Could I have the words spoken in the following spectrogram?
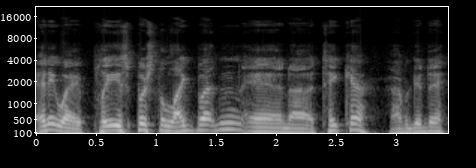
Anyway, please push the like button and uh, take care. Have a good day.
